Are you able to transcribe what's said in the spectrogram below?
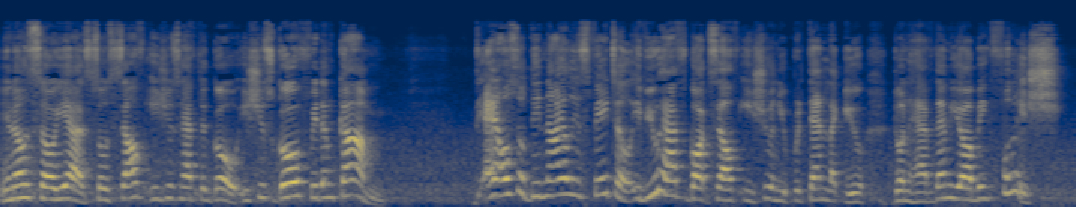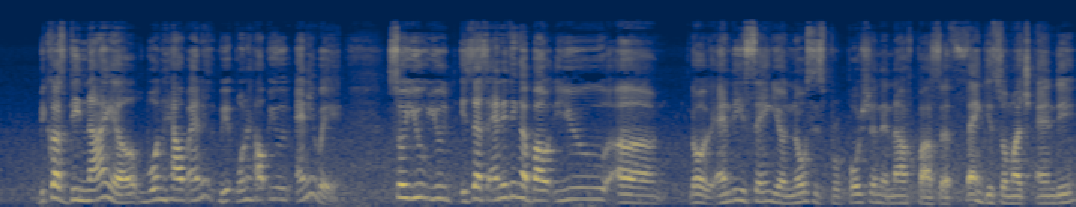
You know, so yeah, so self issues have to go. Issues go, freedom come and also denial is fatal. If you have got self issue and you pretend like you don't have them you are being foolish. Because denial won't help any won't help you anyway. So you you is there anything about you uh oh andy is saying your nose is proportion enough pastor. Thank you so much andy.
